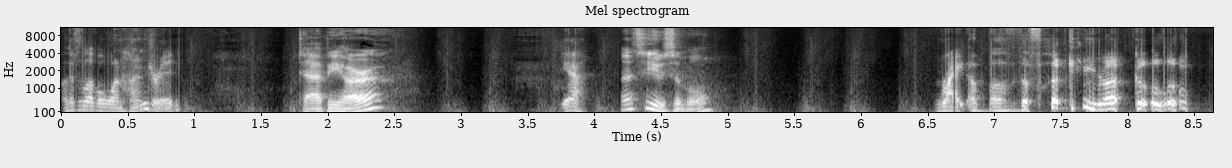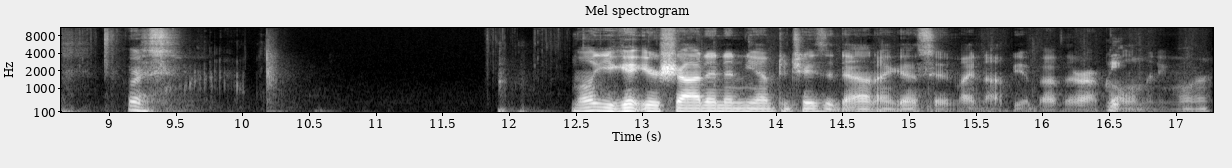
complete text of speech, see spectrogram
Well, it's level 100. Tapejara? Yeah. That's usable. Right above the fucking rock golem. Of course. Well, you get your shot in and you have to chase it down. I guess it might not be above the rock Wait. column anymore.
